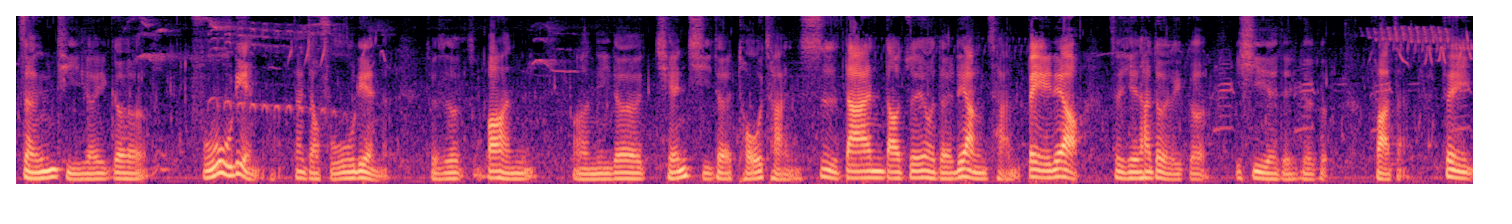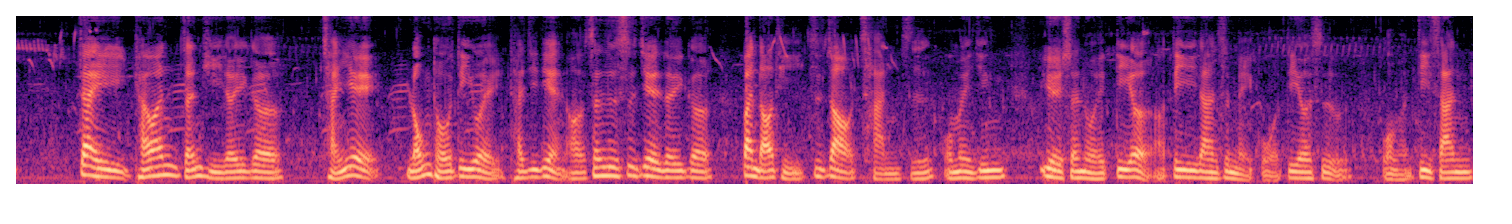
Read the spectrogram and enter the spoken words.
整体的一个服务链啊，那叫服务链的，就是包含啊你的前期的投产试单到最后的量产备料这些，它都有一个一系列的一个个发展，所以在台湾整体的一个产业。龙头地位，台积电啊，甚至世界的一个半导体制造产值，我们已经跃升为第二啊。第一当然是美国，第二是我们，第三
